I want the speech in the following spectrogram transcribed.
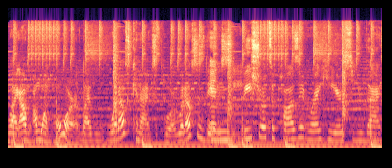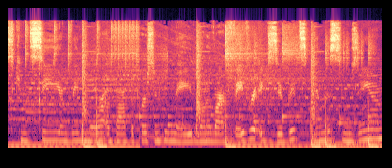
like I, I, want more. Like what else can i explore? What else is there and be sure to pause it right here so you guys can see and read more about the person who made one of our favorite exhibits in this museum.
